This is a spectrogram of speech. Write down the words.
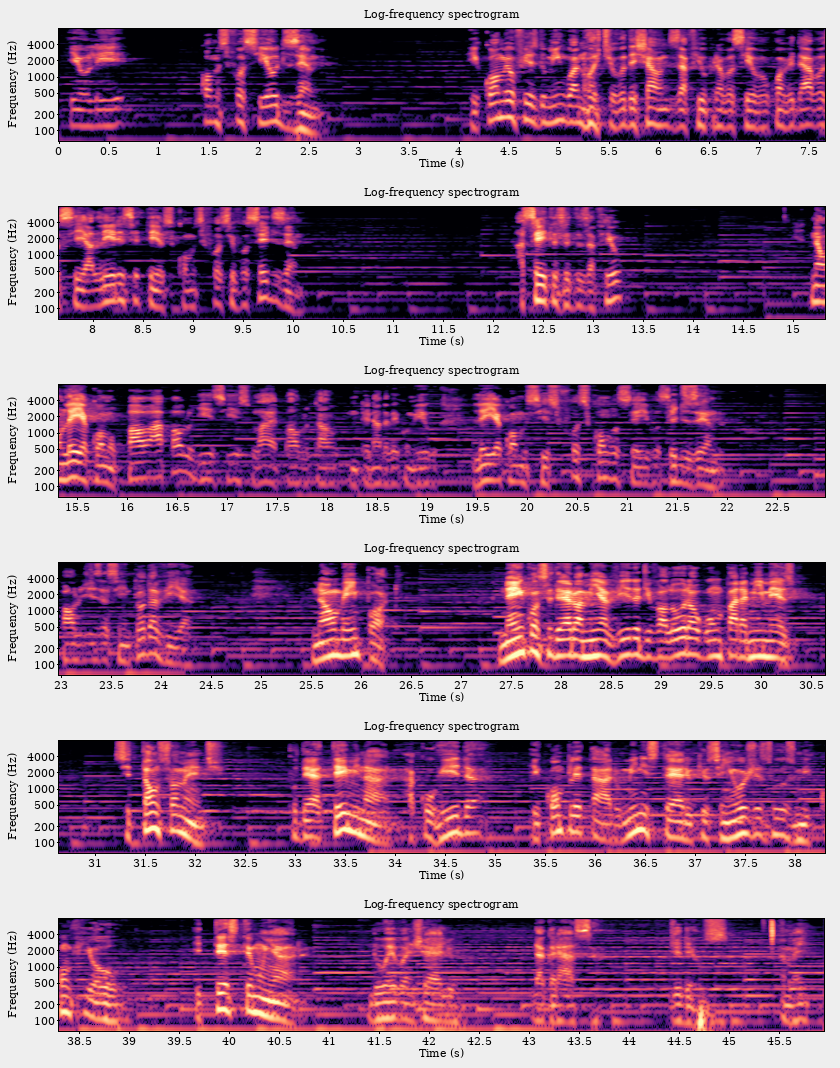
eu li como se fosse eu dizendo. E como eu fiz domingo à noite, eu vou deixar um desafio para você. Eu vou convidar você a ler esse texto como se fosse você dizendo. Aceita esse desafio? Não leia como Paulo. Ah, Paulo disse isso lá, é Paulo tal, não tem nada a ver comigo. Leia como se isso fosse com você e você dizendo. Paulo diz assim: Todavia, não me importo, nem considero a minha vida de valor algum para mim mesmo, se tão somente puder terminar a corrida e completar o ministério que o Senhor Jesus me confiou e testemunhar do Evangelho da graça de Deus. Amém.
